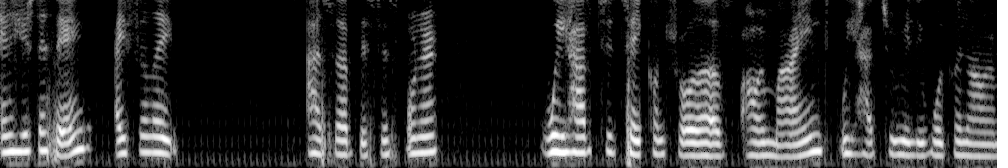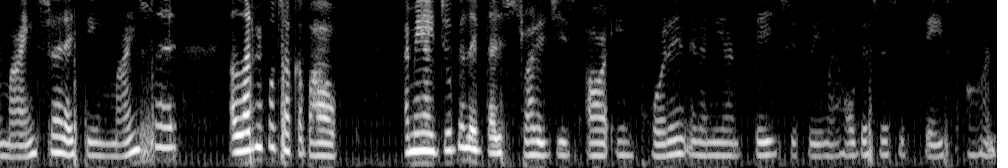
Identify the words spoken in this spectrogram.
And here's the thing I feel like as a business owner, we have to take control of our mind. We have to really work on our mindset. I think mindset, a lot of people talk about I mean, I do believe that strategies are important, and I mean, I'm basically, my whole business is based on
